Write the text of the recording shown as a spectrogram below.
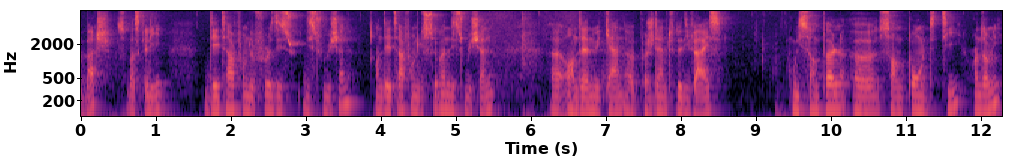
batch. So basically data from the first distribution and data from the second distribution uh, and then we can uh, push them to the device. We sample uh, some point t randomly,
